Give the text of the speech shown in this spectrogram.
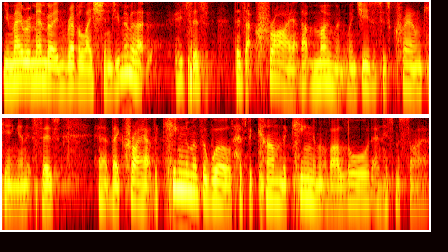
You may remember in Revelation, do you remember that? It says, there's that cry at that moment when Jesus is crowned king, and it says, uh, they cry out, The kingdom of the world has become the kingdom of our Lord and his Messiah,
